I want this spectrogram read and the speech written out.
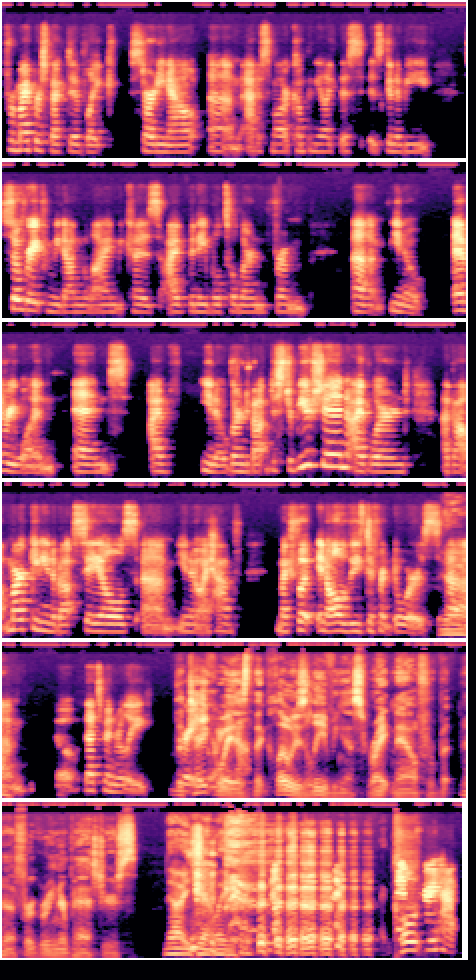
from my perspective like starting out um, at a smaller company like this is going to be so great for me down the line because i've been able to learn from um, you know everyone. And i've you know learned about distribution. I've learned about marketing about sales. Um, you know i have my foot in all of these different doors. Yeah. Um, so that's been really the takeaway is that Chloe's leaving us right now for uh, for greener pastures. No, you can't leave. Chloe, very happy.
